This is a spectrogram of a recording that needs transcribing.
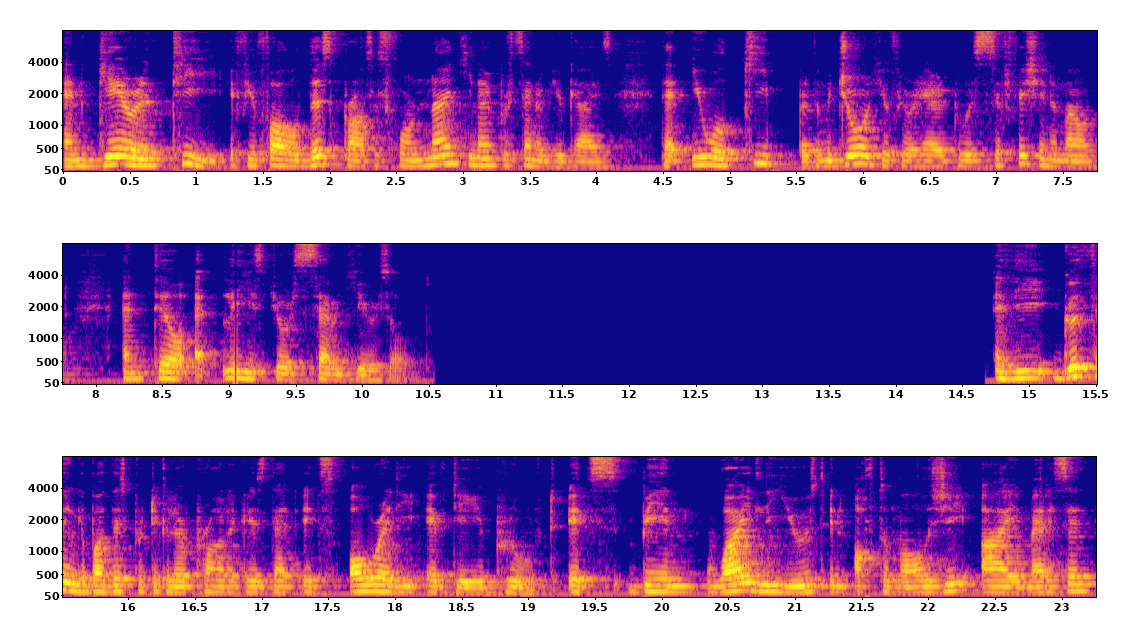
and guarantee if you follow this process for 99% of you guys that you will keep the majority of your hair to a sufficient amount until at least you're 70 years old. Good thing about this particular product is that it's already FDA approved. It's been widely used in ophthalmology, eye medicine,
